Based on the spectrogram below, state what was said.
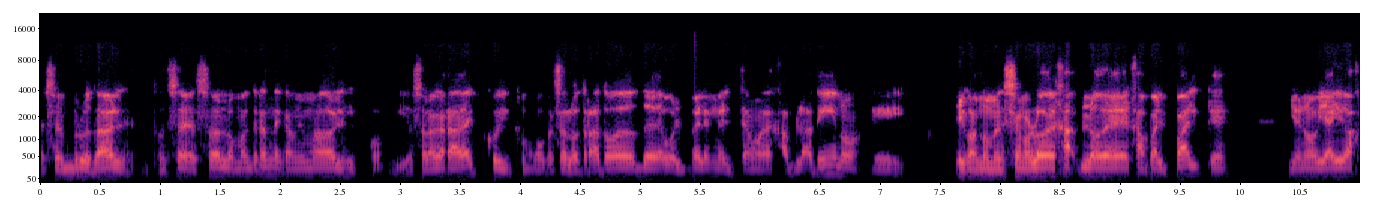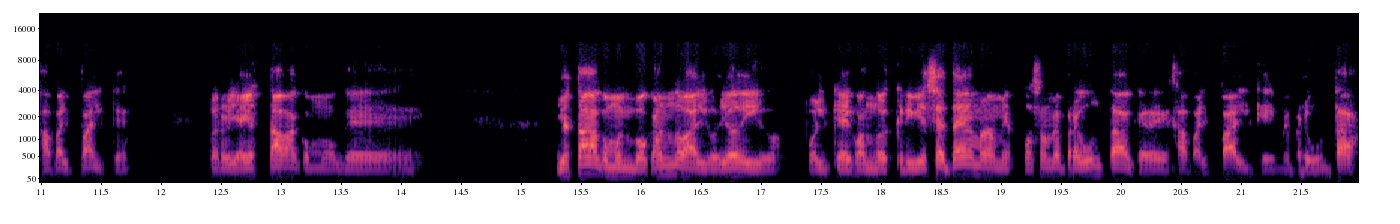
Eso es brutal. Entonces, eso es lo más grande que a mí me ha dado el hip hop. Y yo se lo agradezco y como que se lo trato de, devolver en el tema de Jap Latino. Y, y cuando mencionó lo de, lo de Japal Parque, yo no había ido a Japal Parque, pero ya yo estaba como que. Yo estaba como invocando algo, yo digo, porque cuando escribí ese tema, mi esposa me pregunta que de Japal Parque y me pregunta,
